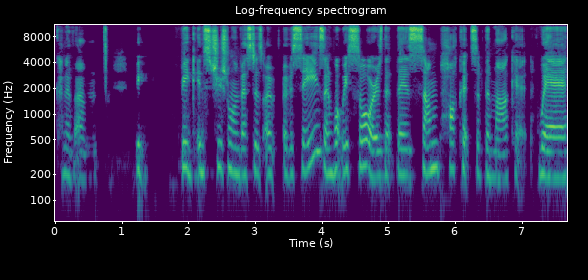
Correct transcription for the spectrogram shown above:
kind of um, big institutional investors overseas. And what we saw is that there's some pockets of the market where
